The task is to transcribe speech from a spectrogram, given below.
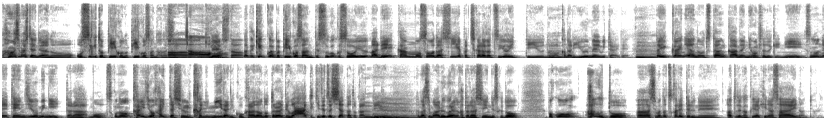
話しましたよね。あのおすぎとピーコのピーコさんの話。ああね。なんか結構やっぱピーコさんってすごくそういう、まあ、霊感もそうだしやっぱ力が強いっていうのはかなり有名みたいで、うん。で一回ねあのツタンカーメン日本来た時にそのね展示を見に行ったらもうそこの会場入った瞬間にミイラにこう体を乗っ取られてわーって気絶しちゃったとかっていううん。話もあるぐらいの方らしいんですけどやっぱこう会うと「ああ島田疲れてるね。後で楽屋来なさい」なんて言われて。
